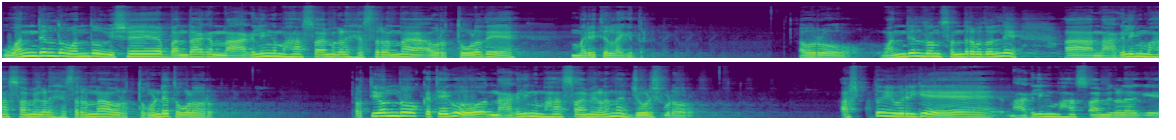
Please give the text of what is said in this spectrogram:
ಒಂದಿಲ್ದು ಒಂದು ವಿಷಯ ಬಂದಾಗ ನಾಗಲಿಂಗ ಮಹಾಸ್ವಾಮಿಗಳ ಹೆಸರನ್ನು ಅವರು ತೋಳದೆ ಮರಿತಿಲ್ಲಾಗಿದ್ರು. ಅವರು ಒಂದಿಲ್ದೊಂದು ಸಂದರ್ಭದಲ್ಲಿ ಆ ನಾಗಲಿಂಗ ಮಹಾಸ್ವಾಮಿಗಳ ಹೆಸರನ್ನು ಅವರು ತಗೊಂಡೇ ತಗೊಳ್ಳೋರು ಪ್ರತಿಯೊಂದು ಕಥೆಗೂ ನಾಗಲಿಂಗ ಮಹಾಸ್ವಾಮಿಗಳನ್ನು ಜೋಡಿಸ್ಬಿಡೋರು. ಅಷ್ಟು ಇವರಿಗೆ ನಾಗಲಿಂಗ ಮಹಾಸ್ವಾಮಿಗಳಿಗೆ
